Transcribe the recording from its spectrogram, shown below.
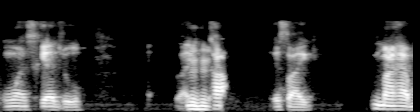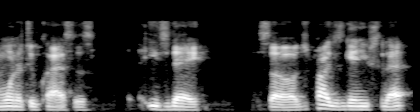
one schedule like mm-hmm. it's like you might have one or two classes each day so just probably just getting used to that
